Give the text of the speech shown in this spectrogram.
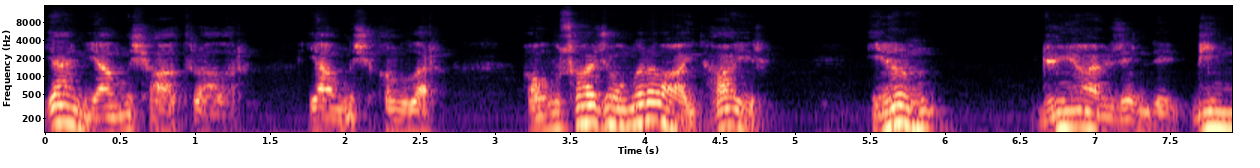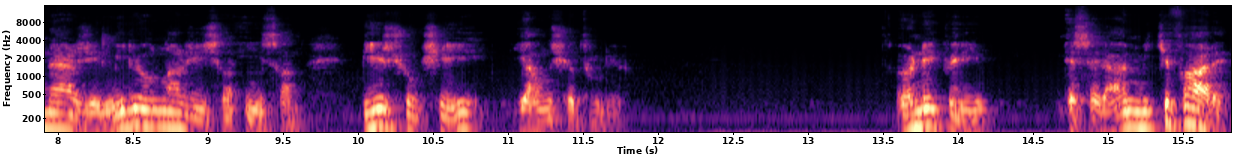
Yani yanlış hatıralar, yanlış anılar. Ama bu sadece onlara ait? Hayır. İnanın dünya üzerinde binlerce, milyonlarca insan birçok şeyi yanlış hatırlıyor. Örnek vereyim. Mesela Mickey Fare.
